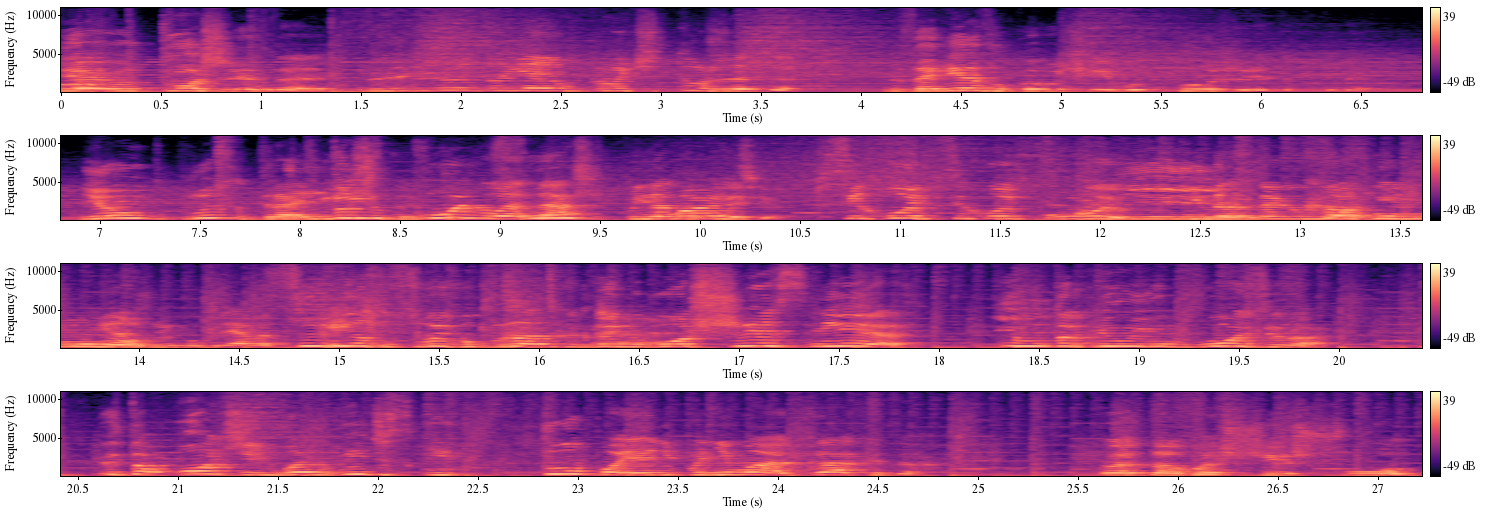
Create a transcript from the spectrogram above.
я его тоже это... Ну, я его, короче, тоже это... Зарезал, короче, его тоже это... Я просто дрались. Это даже больно слушать, да? понимаете? психой, психой, психой. И доставил как он мог? ему прямо Зарезал своего брата, когда ему было 6 лет. И утопил его в озеро. Это очень бомбически тупо, я не понимаю, как это. Это вообще шок,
